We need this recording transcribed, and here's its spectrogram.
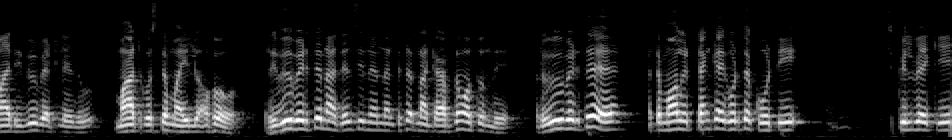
మా రివ్యూ పెట్టలేదు. మాటకొస్తే మా ఇల్లు ఓహో రివ్యూ పెడితే నాకు తెలిసింది ఏంటంటే సార్ నాకు అర్థమవుతుంది. రివ్యూ పెడితే అంటే మామూలుగా టెంకాయ కొడితే కోటి స్పిల్వేకి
